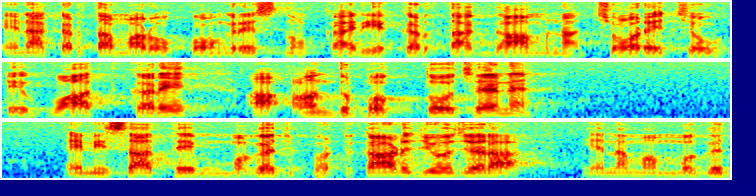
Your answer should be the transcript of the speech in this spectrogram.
એના કરતાં મારો કોંગ્રેસનો કાર્યકર્તા ગામના ચોરે ચૌટે વાત કરે, આ અંધભક્તો છે ને એની સાથે મગજ ભટકાડજો જરા. એનામાં મગજ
